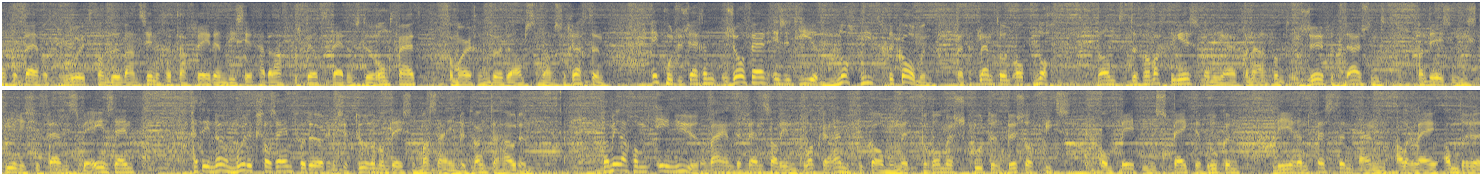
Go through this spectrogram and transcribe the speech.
Ongetwijfeld gehoord van de waanzinnige tafereelen die zich hebben afgespeeld tijdens de rondvaart vanmorgen door de Amsterdamse grachten. Ik moet u zeggen, zover is het hier nog niet gekomen. Met de klemtoon op nog. Want de verwachting is, wanneer er vanavond 7000 van deze hysterische fans bijeen zijn... het enorm moeilijk zal zijn voor de organisatoren om deze massa in bedwang te houden. Vanmiddag om 1 uur waren de fans al in blokken aangekomen... met brommer, scooter, bus of fiets. Compleet in spijkerbroeken, leren vesten en allerlei andere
